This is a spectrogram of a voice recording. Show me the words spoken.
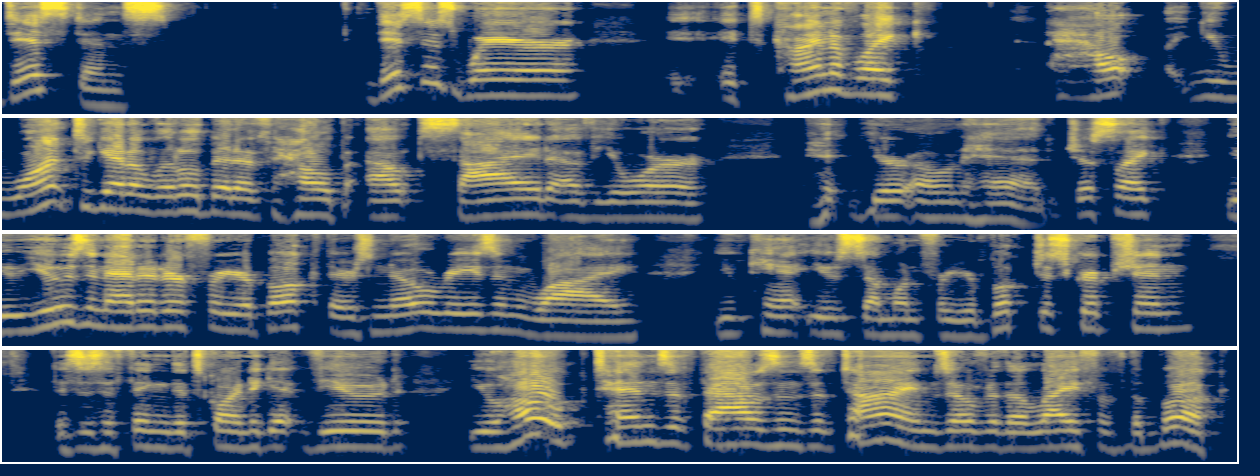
distance. This is where it's kind of like help you want to get a little bit of help outside of your your own head. Just like you use an editor for your book, there's no reason why you can't use someone for your book description. This is a thing that's going to get viewed, you hope, tens of thousands of times over the life of the book.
